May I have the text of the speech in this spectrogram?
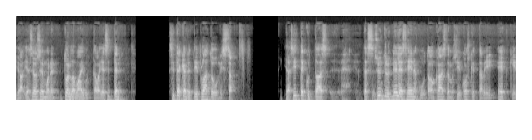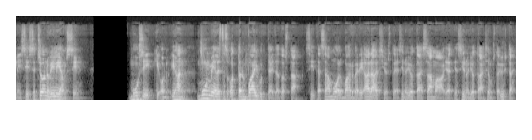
ja, ja se on semmoinen todella vaikuttava. Ja sitten sitä käytettiin Platoonissa. Ja sitten kun taas tässä syntynyt 4. heinäkuuta on myös tämmöisiä koskettavia hetkiä, niin siis se John Williamsin musiikki on ihan mun mielestä ottanut vaikutteita tuosta siitä Samuel Barberi Adagiosta, ja siinä on jotain samaa, ja, ja siinä on jotain semmoista yhtä,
